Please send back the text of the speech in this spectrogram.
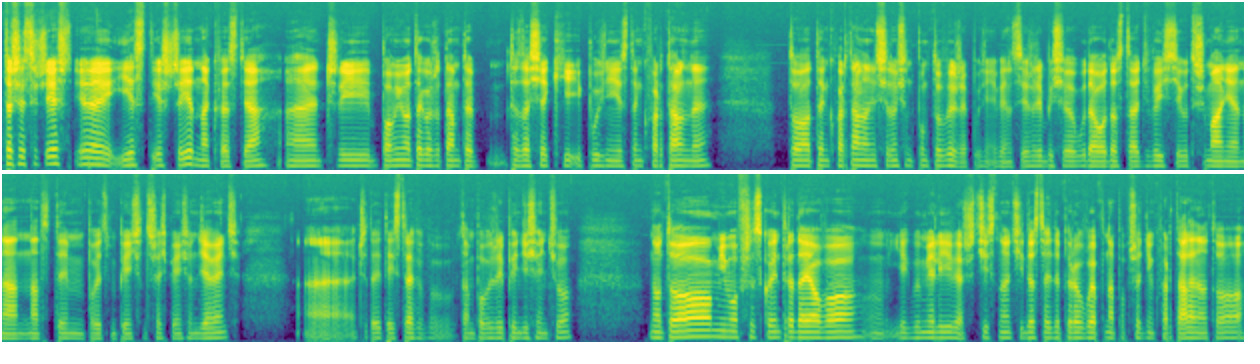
też jest jeszcze, jest, e, jest jeszcze jedna kwestia, e, czyli pomimo tego, że tam te, te zasieki i później jest ten kwartalny, to ten kwartalny jest 70 punktów wyżej później, więc jeżeli by się udało dostać wyjście i utrzymanie na, nad tym powiedzmy 56-59, e, czy tej, tej strefy tam powyżej 50, no to mimo wszystko intradajowo, y, jakby mieli, wiesz, cisnąć i dostać dopiero w łeb na poprzednim kwartale, no to,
